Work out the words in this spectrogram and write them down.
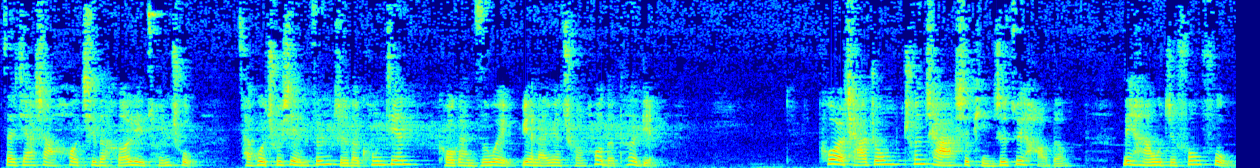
再加上后期的合理存储，才会出现增值的空间，口感滋味越来越醇厚的特点。普洱茶中，春茶是品质最好的，内含物质丰富，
